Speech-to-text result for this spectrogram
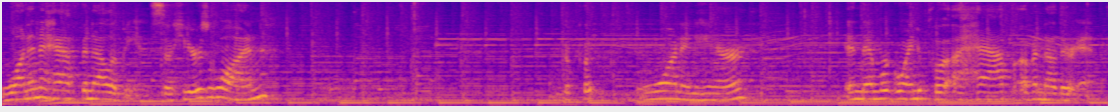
One and a half vanilla beans. So here's one. I'm gonna put one in here. And then we're going to put a half of another in.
